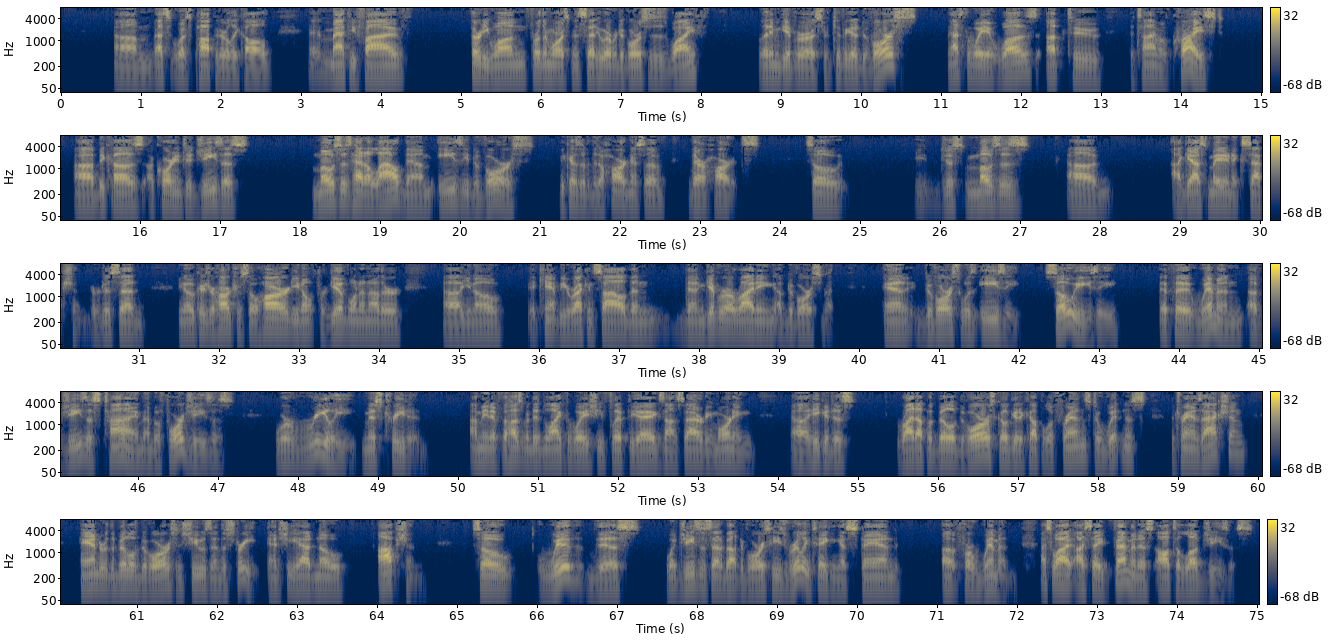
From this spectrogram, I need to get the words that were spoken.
Um, that's what's popularly called. Matthew 5, 31. Furthermore, it's been said, whoever divorces his wife, let him give her a certificate of divorce. That's the way it was up to the time of Christ, uh, because according to Jesus, Moses had allowed them easy divorce because of the hardness of their hearts. So just Moses, uh, I guess made an exception or just said, you know, because your hearts are so hard, you don't forgive one another uh, you know, it can't be reconciled, then, then give her a writing of divorcement. And divorce was easy, so easy that the women of Jesus' time and before Jesus were really mistreated. I mean, if the husband didn't like the way she flipped the eggs on Saturday morning, uh, he could just write up a bill of divorce, go get a couple of friends to witness the transaction, hand her the bill of divorce, and she was in the street and she had no option. So with this, what Jesus said about divorce, he's really taking a stand uh, for women. That's why I say feminists ought to love Jesus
